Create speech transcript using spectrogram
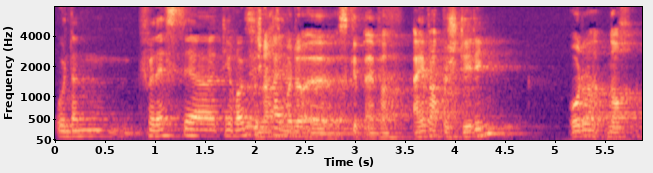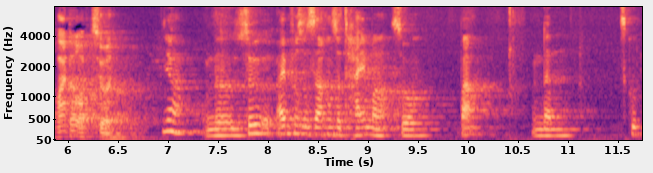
und dann verlässt der die So Räumlichkeit. Motto, äh, es gibt einfach, einfach bestätigen oder noch weitere Optionen. ja, und äh, so, einfach so Sachen, so Timer, so bam, und dann ist gut.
